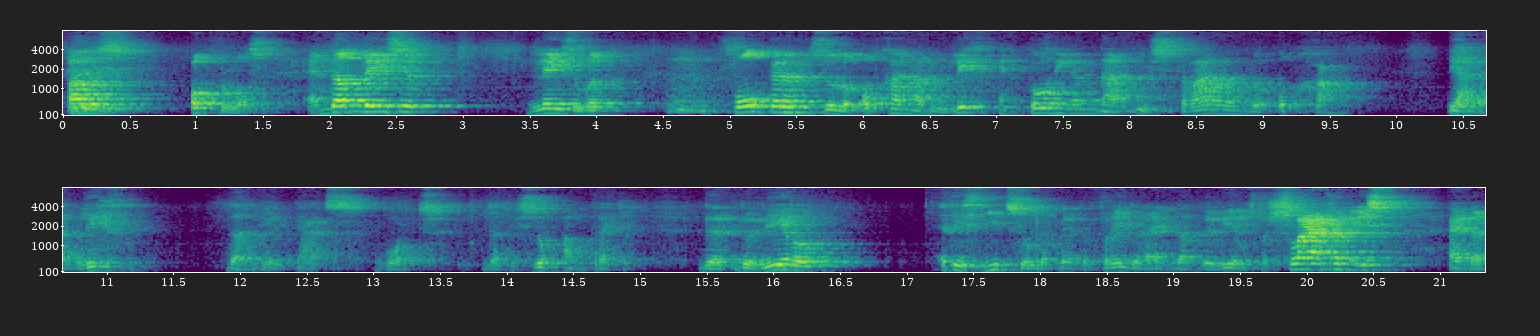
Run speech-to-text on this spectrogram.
alles opgelost. En dan lezen, lezen we, volkeren zullen opgaan naar uw licht en koningen naar uw stralende opgang. Ja, dat licht dat weerkaatst wordt, dat is zo aantrekkelijk. De, de wereld, het is niet zo dat met de vrederijk dat de wereld verslagen is en dat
